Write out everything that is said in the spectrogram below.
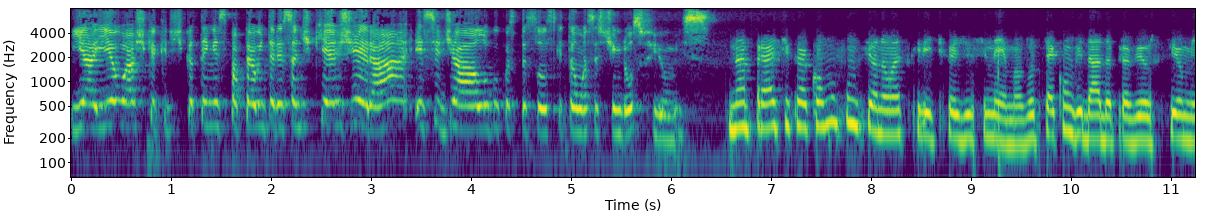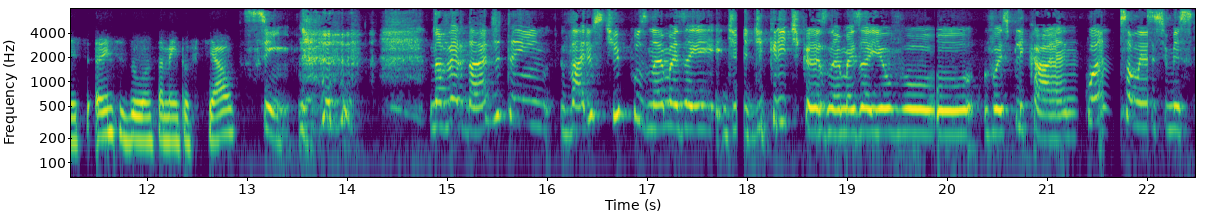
E aí eu acho que a crítica tem esse papel interessante que é gerar esse diálogo com as pessoas que estão assistindo aos filmes. Na prática, como funcionam as críticas de cinema? Você é convidada para ver os filmes antes do lançamento oficial? Sim. Na verdade, tem vários tipos, né, mas aí de, de, críticas, né, mas aí eu vou, vou explicar. Quando são esses filmes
